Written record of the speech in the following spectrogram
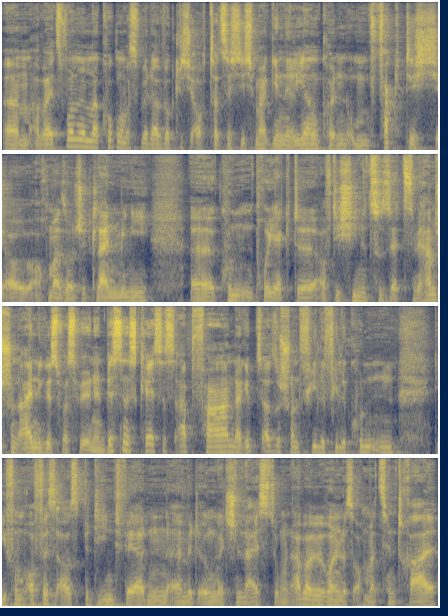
Ähm, aber jetzt wollen wir mal gucken, was wir da wirklich auch tatsächlich mal generieren können, um faktisch äh, auch mal solche kleinen Mini-Kundenprojekte äh, auf die Schiene zu setzen. Wir haben schon einiges, was wir in den Business Cases abfahren. Da gibt's also schon viele, viele Kunden, die vom Office aus bedient werden äh, mit irgendwelchen Leistungen. Aber wir wollen das auch mal zentral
